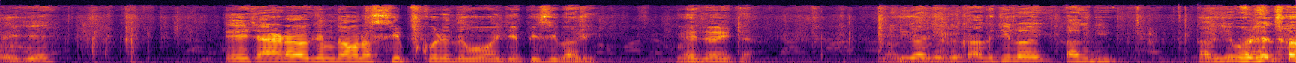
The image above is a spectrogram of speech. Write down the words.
এই যে, এই চারাটাও কিন্তু আমরা শিফট করে দেবো, ওই যে পিসি বাড়ি। এই যে এইটা। ঠিক আছে তো কাগজি লয় কাগজি। কাগজি বলে তো?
